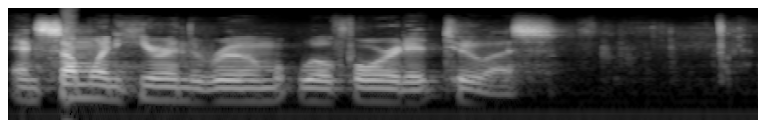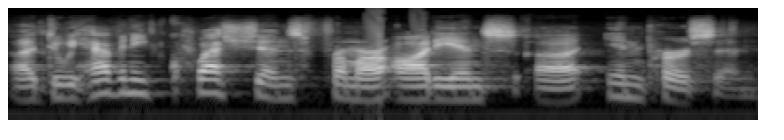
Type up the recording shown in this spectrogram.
and someone here in the room will forward it to us. Uh, do we have any questions from our audience uh, in person?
